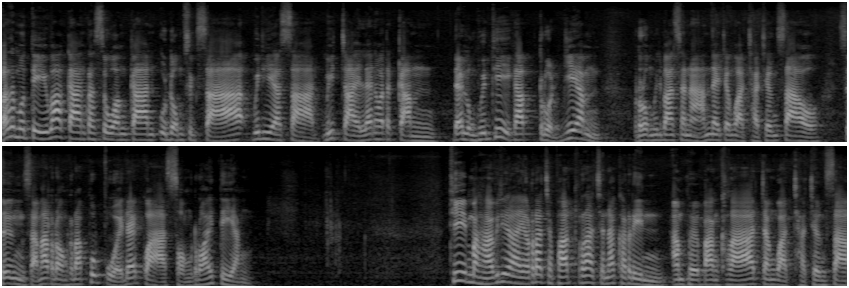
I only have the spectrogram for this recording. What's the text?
รัฐมนตรีว่าการกระทรวงการอุดมศึกษา วิทยาศาสตร์ วิจัยและนวัตกรรม ได้ลงพื้นที่ครับตรวจเยี่ยมโรงพยาบาลสนามในจังหวัดฉะเชิงเซาซึ่งสามารถรองรับผู้ป่วยได้กว่า 200 เตียง ที่มหาวิทยาลัยราชภัฏราชนครินทร์อำเภอบางคล้า จังหวัดฉะเชิงเซา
